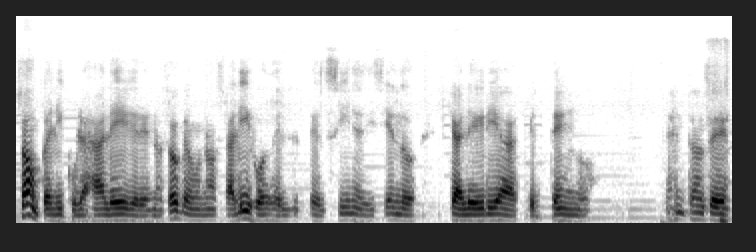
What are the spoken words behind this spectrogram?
son películas alegres, nosotros nos salimos del, del cine diciendo qué alegría que tengo. Entonces,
